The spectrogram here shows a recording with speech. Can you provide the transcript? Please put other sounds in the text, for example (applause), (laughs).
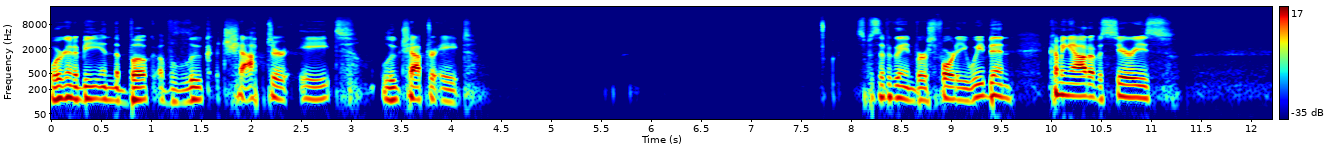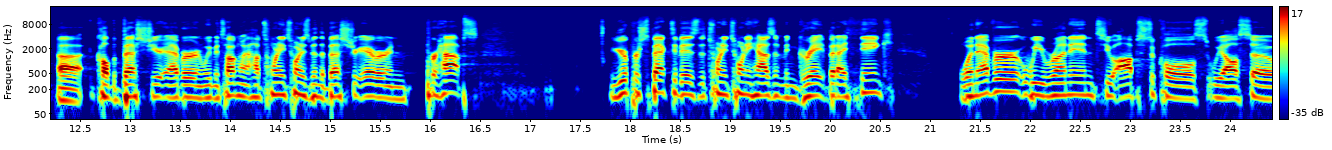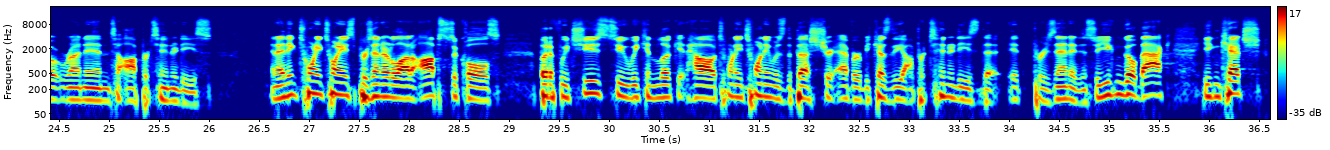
We're going to be in the book of Luke, chapter 8. Luke, chapter 8. Specifically in verse 40. We've been coming out of a series uh, called The Best Year Ever, and we've been talking about how 2020 has been the best year ever. And perhaps your perspective is that 2020 hasn't been great, but I think whenever we run into obstacles, we also run into opportunities. And I think 2020 has presented a lot of obstacles but if we choose to, we can look at how 2020 was the best year ever because of the opportunities that it presented. And so you can go back, you can catch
